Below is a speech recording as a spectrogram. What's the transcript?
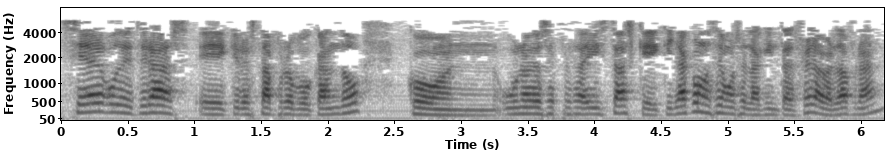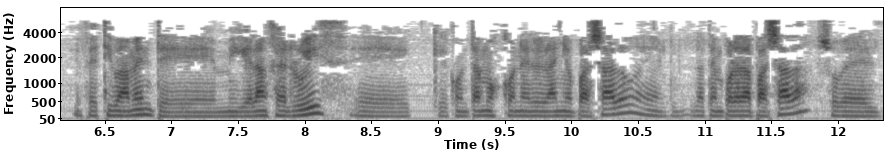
si hay algo detrás eh, que lo está provocando, con uno de los especialistas que, ya conocemos en la quinta esfera, ¿verdad, Fran? Efectivamente, eh, Miguel Ángel Ruiz, que contamos con él el año pasado, la temporada pasada, sobre el,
